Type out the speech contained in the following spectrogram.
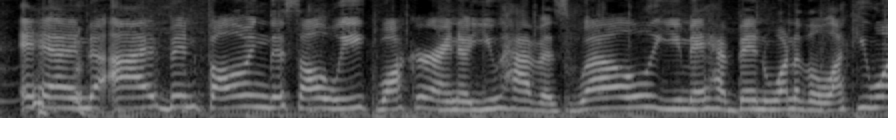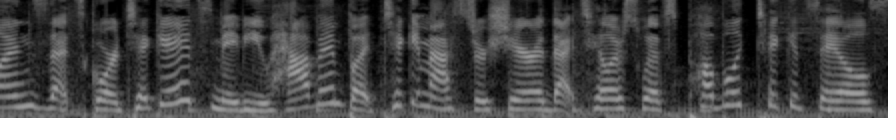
and I've been following this all week. Walker, I know you have as well. You may have been one of the lucky ones that scored tickets. Maybe you haven't, but Ticketmaster shared that Taylor Swift's public ticket sales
